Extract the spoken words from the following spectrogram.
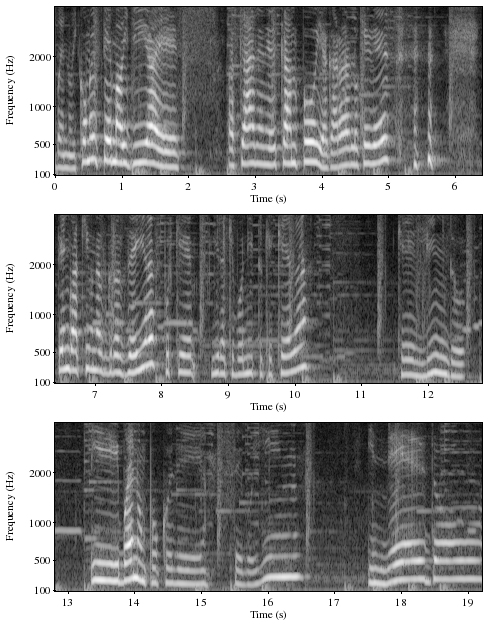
Bueno, y como el tema hoy día es pasear en el campo y agarrar lo que ves. Tengo aquí unas grosellas porque mira qué bonito que queda. Qué lindo. Y bueno, un poco de cebollín, eneldo,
